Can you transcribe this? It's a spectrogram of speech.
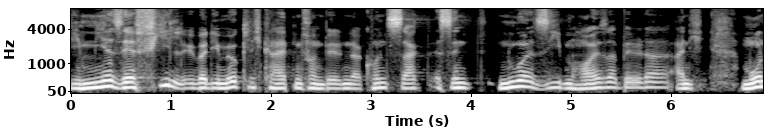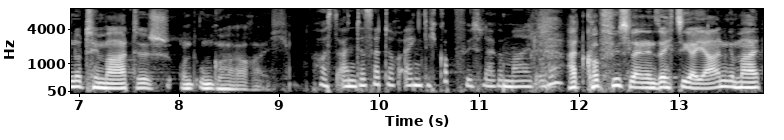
die mir sehr viel über die Möglichkeiten von bildender Kunst sagt. Es sind nur sieben Häuserbilder, eigentlich monothematisch und ungeheuer reich. Horst Antes hat doch eigentlich Kopffüßler gemalt, oder? Hat Kopffüßler in den 60er Jahren gemalt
